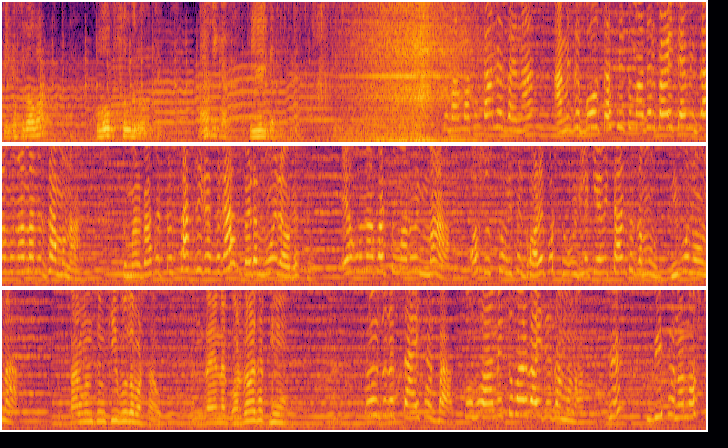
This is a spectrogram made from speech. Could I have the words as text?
ঠিক আছে বাবা? খুব সুন্দরভাবে থাকবি। হ্যাঁ? ঠিক আছে। ঠিক আছে ঠিক আছে তোমার কথা কানে যায় না। আমি যে বলতাছি তোমাদের বাড়িতে আমি যাব না মানে যাব না। তোমার বাপের তো চাকরি গেছে গা বেটা মইরাও গেছে। এখন আবার তোমার ওই মা অসুস্থ হয়েছে ঘরে পড়ছে ওইগুলো কি আমি টানতে যাব? দিব না। তার মানে তুমি কি বুঝতে পারছাও যাই না ঘর জামাই থাকমু। প্রয়োজনে তাই থাকবা তবু আমি তোমার বাড়িতে যাব না হ্যাঁ? বিছানা নষ্ট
